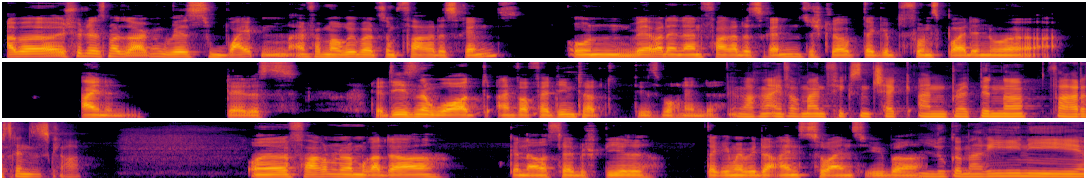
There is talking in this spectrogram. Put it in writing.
aber ich würde jetzt mal sagen, wir swipen einfach mal rüber zum Fahrer des Rennens. Und wer war denn dein Fahrer des Rennens? Ich glaube, da gibt es für uns beide nur einen, der das, der diesen Award einfach verdient hat, dieses Wochenende. Wir machen einfach mal einen fixen Check an Brad Binder. Fahrer des Rennens ist klar. Äh, fahren unterm Radar, genau dasselbe Spiel. Da gehen wir wieder eins zu eins über. Luca Marini.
